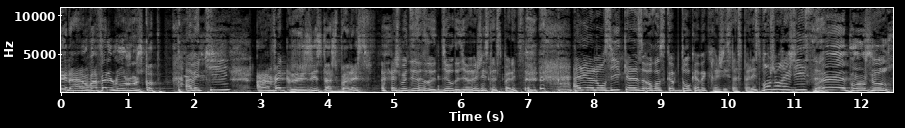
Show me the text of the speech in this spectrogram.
dire, là, on va faire l'horoscope. Avec qui? Avec Régis Las Balès. Je me disais, ça doit être dur de dire Régis Laspalès. Allez, allons-y, case horoscope donc avec Régis Laspalès. Bonjour Régis Ouais, bonjour.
